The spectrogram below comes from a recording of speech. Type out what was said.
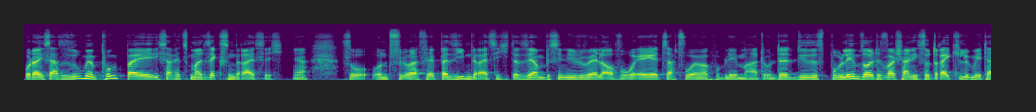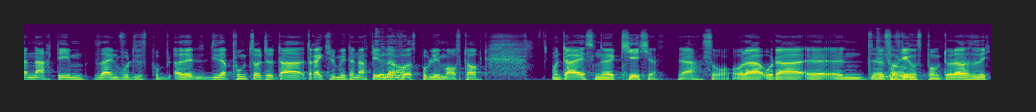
oder ich sage, suche mir einen Punkt bei, ich sage jetzt mal 36, ja, so, und oder vielleicht bei 37, das ist ja ein bisschen individuell auch, wo er jetzt sagt, wo er immer Probleme hat. Und äh, dieses Problem sollte wahrscheinlich so drei Kilometer nach dem sein, wo dieses Problem, also dieser Punkt sollte da drei Kilometer nach dem genau. sein, wo das Problem auftaucht. Und da ist eine Kirche, ja, so. Oder, oder äh, ein genau. Verpflegungspunkt oder was weiß ich.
